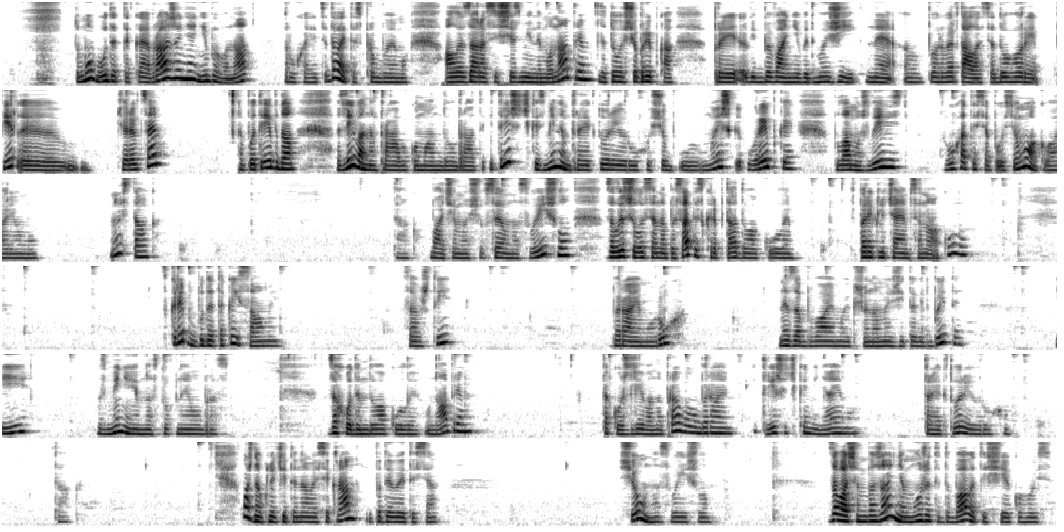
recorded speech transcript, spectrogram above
Тому буде таке враження, ніби вона рухається. Давайте спробуємо. Але зараз іще змінимо напрям, для того, щоб рибка при відбиванні від межі не е, переверталася догори пір, е, черевцем. Потрібно зліва направо команду обрати і трішечки змінимо траєкторію руху, щоб у мишки, у рибки була можливість рухатися по всьому акваріуму. Ось так. Так, бачимо, що все у нас вийшло. Залишилося написати скрипта до акули. Переключаємося на акулу. Скрипт буде такий самий. Завжди Вбираємо рух, не забуваємо, якщо на межі, то відбити, і змінюємо наступний образ. Заходимо до акули у напрям, також зліва направо обираємо і трішечки міняємо траєкторію руху. Так. Можна включити на весь екран і подивитися, що у нас вийшло. За вашим бажанням можете додати ще когось.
